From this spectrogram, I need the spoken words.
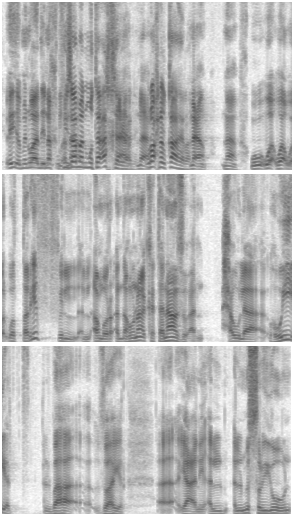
أيوه من وادي نخلة في زمن نعم. متأخر نعم. يعني نعم. وراح للقاهرة نعم نعم والطريف في الأمر أن هناك تنازعا حول هوية البهاء زهير آه، يعني المصريون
